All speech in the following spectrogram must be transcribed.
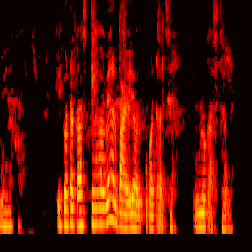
এই দেখো, এই কটা কাচতে হবে আর বাইরে অল্প কটা আছে, ওগুলো কাচতে হবে।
